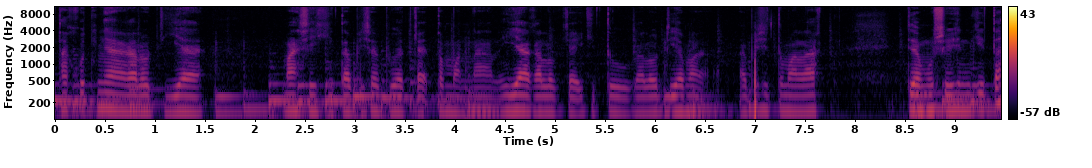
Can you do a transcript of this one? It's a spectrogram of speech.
takutnya kalau dia masih kita bisa buat kayak temenan. Iya kalau kayak gitu. Kalau dia mah habis itu malah dia musuhin kita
